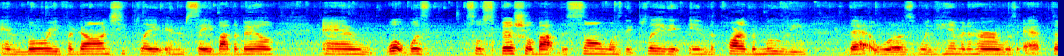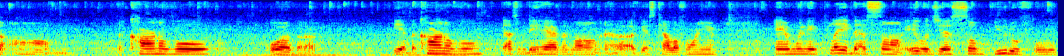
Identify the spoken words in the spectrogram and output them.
and Laurie Vadon. She played in Saved by the Bell. And what was so special about this song was they played it in the part of the movie that was when him and her was at the um the carnival or the yeah the carnival that's what they have in long uh, I guess California. And when they played that song it was just so beautiful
